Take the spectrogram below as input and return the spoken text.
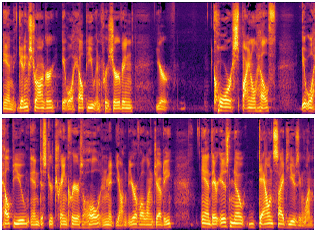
in getting stronger, it will help you in preserving your core spinal health. It will help you in just your training career as a whole and your overall longevity. And there is no downside to using one.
